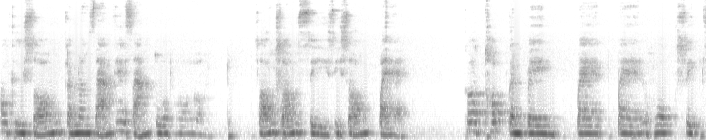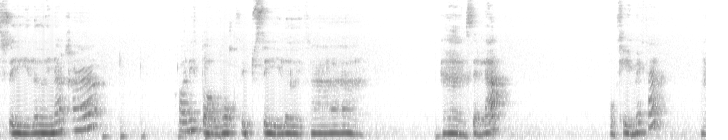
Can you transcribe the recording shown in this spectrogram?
ก็คือสองกำลังสามแค่สามตัวพอสองสองสี่สี่สองแปดก็ทบกันเป็นแปดแปดหกสิบสี่เลยนะคะข้อนี้ตอบหกสิบสี่เลยค่ะอ่าเสร็จแล้ว โอเคไหมคะอ่า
